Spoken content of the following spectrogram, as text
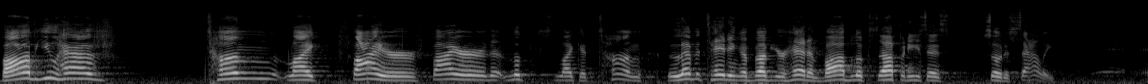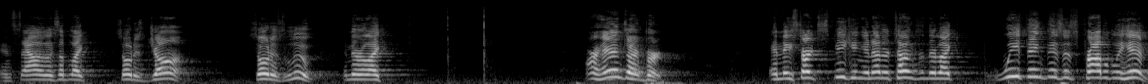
Bob, you have tongue like fire, fire that looks like a tongue levitating above your head. And Bob looks up and he says, So does Sally. And Sally looks up like, So does John. So does Luke. And they're like, Our hands aren't burnt. And they start speaking in other tongues and they're like, We think this is probably him.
